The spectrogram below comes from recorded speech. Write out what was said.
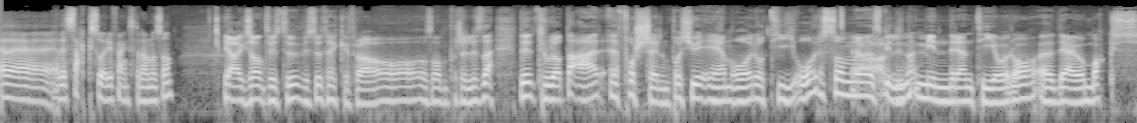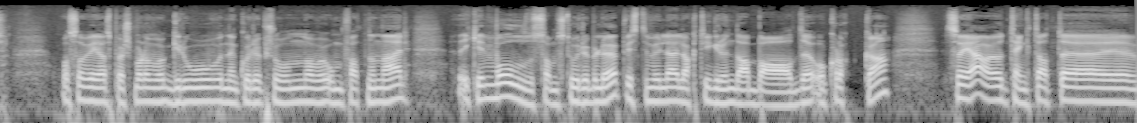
er det, seks år i fengsel eller noe sånt? Ja, ikke sant? Hvis du, hvis du trekker fra og, og sånn forskjellig. Så det, det tror at det er eh, forskjellen på 21 år og 10 år som eh, ja, spiller inn? Mindre enn 10 år òg. Eh, det er jo maks. Og så vil jeg spørsmålet om hvor grov den korrupsjonen og hvor omfattende den er. Ikke voldsomt store beløp, hvis de ville lagt til grunn da badet og klokka. Så jeg har jo tenkt at øh,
